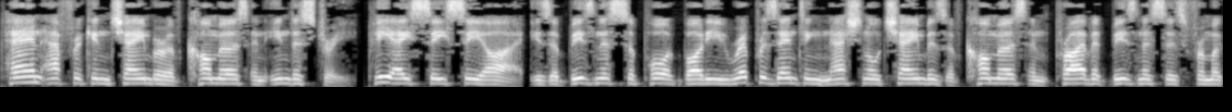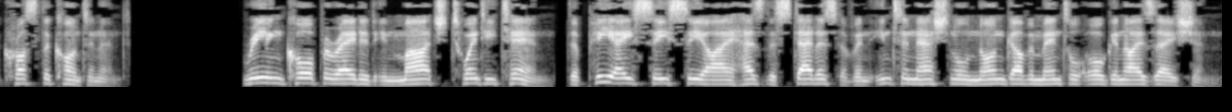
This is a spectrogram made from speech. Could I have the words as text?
Pan-African Chamber of Commerce and Industry is a business support body representing national chambers of commerce and private businesses from across the continent. Reincorporated in March 2010, the PACCI has the status of an international non-governmental organization.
